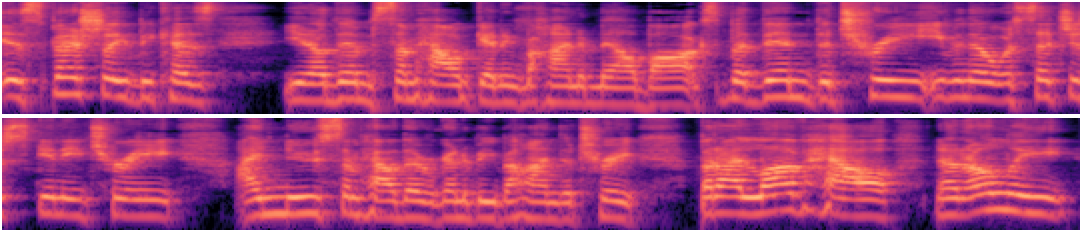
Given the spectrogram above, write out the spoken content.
especially because you know them somehow getting behind a mailbox, but then the tree, even though it was such a skinny tree, I knew somehow they were going to be behind the tree. But I love how not only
